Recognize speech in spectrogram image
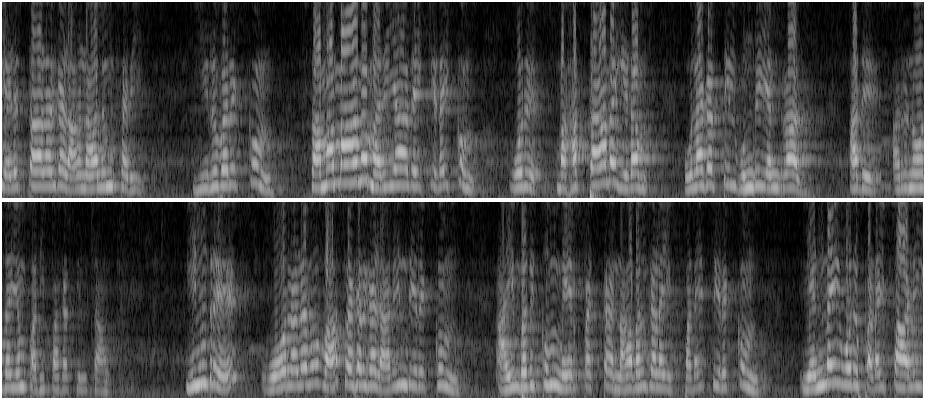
எழுத்தாளர்கள் ஆனாலும் சரி இருவருக்கும் சமமான மரியாதை கிடைக்கும் ஒரு மகத்தான இடம் உலகத்தில் உண்டு என்றால் அது அருணோதயம் பதிப்பகத்தில்தான் இன்று ஓரளவு வாசகர்கள் அறிந்திருக்கும் ஐம்பதுக்கும் மேற்பட்ட நாவல்களை படைத்திருக்கும் என்னை ஒரு படைப்பாளி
